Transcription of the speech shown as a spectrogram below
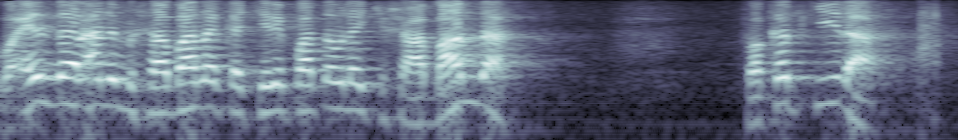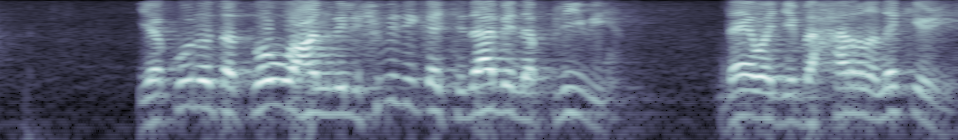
و ان در ان مشابانه کچری پته ولای چې شعبان ده فقط کیلا یکون تطوعا ویل شوی دی کچې دا به نپلی وي دا یې وجه بحر نه نه کېږي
